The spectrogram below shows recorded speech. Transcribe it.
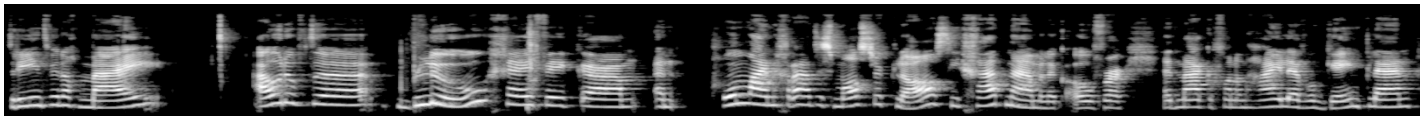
23 mei, out of the blue, geef ik um, een online gratis masterclass. Die gaat namelijk over het maken van een high-level gameplan.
